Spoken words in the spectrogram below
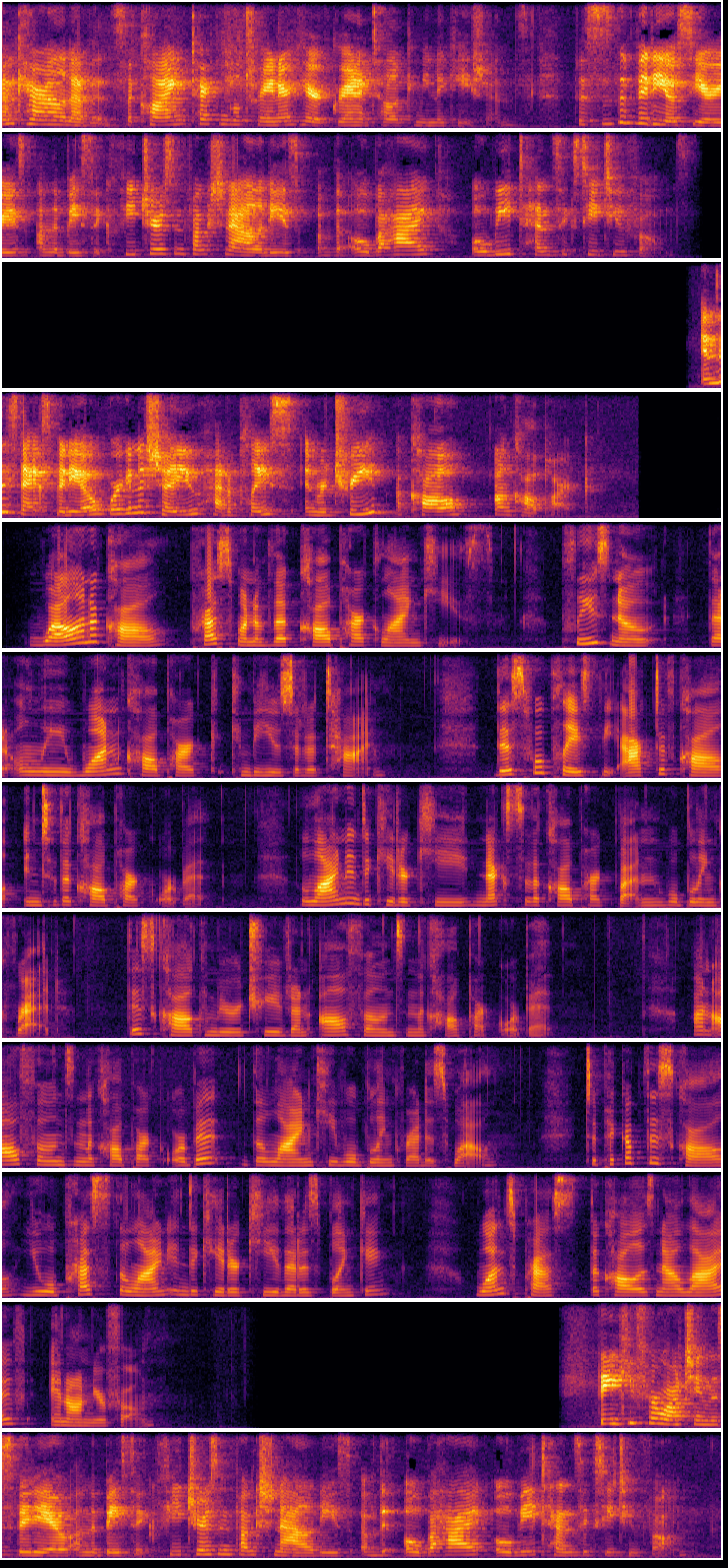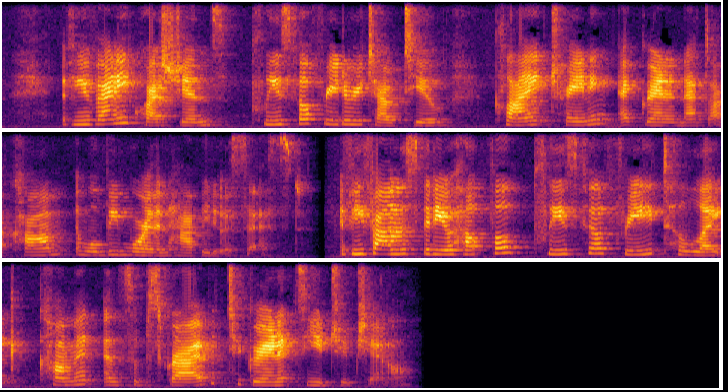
I'm Carolyn Evans, the Client Technical Trainer here at Granite Telecommunications. This is the video series on the basic features and functionalities of the Obihai OBi1062 phones. In this next video, we're going to show you how to place and retrieve a call on Call Park. While on a call, press one of the Call Park line keys. Please note that only one Call Park can be used at a time. This will place the active call into the call park orbit. The line indicator key next to the call park button will blink red. This call can be retrieved on all phones in the call park orbit. On all phones in the call park orbit, the line key will blink red as well. To pick up this call, you will press the line indicator key that is blinking. Once pressed, the call is now live and on your phone. Thank you for watching this video on the basic features and functionalities of the Obihai OBi1062 phone. If you have any questions, please feel free to reach out to clienttraining at granitenet.com and we'll be more than happy to assist. If you found this video helpful, please feel free to like, comment, and subscribe to Granite's YouTube channel.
